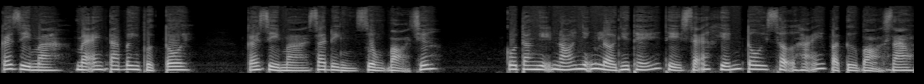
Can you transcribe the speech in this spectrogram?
Cái gì mà mẹ anh ta bênh vực tôi, cái gì mà gia đình ruồng bỏ chứ? Cô ta nghĩ nói những lời như thế thì sẽ khiến tôi sợ hãi và từ bỏ sao?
